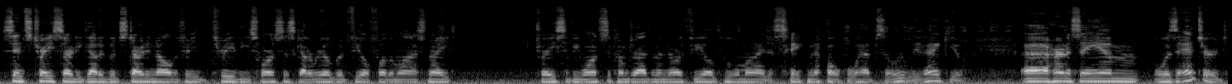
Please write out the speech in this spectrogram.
since Trace already got a good start into all the three, three of these horses, got a real good feel for them last night, Trace, if he wants to come drive them in Northfield, who am I to say no? Absolutely, thank you. Uh, Harness AM was entered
